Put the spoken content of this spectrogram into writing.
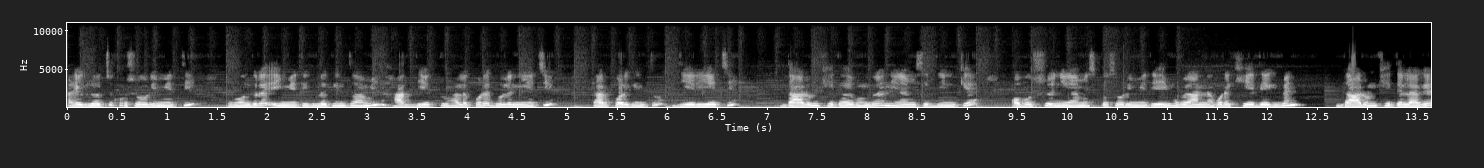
আর এগুলো হচ্ছে কসৌরি মেথি। তো বন্ধুরা, এই মেথিগুলো কিন্তু আমি হাত দিয়ে একটু ভালো করে ধুলে নিয়েছি। তারপরে কিন্তু দিয়ে দিয়েছি। দারুণ খেতে হয় বন্ধুরা, নিরামিষের দিনকে। অবশ্যই নিরামিষ কসৌরি মেথি এইভাবে রান্না করে খেয়ে দেখবেন। দারুণ খেতে লাগে।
